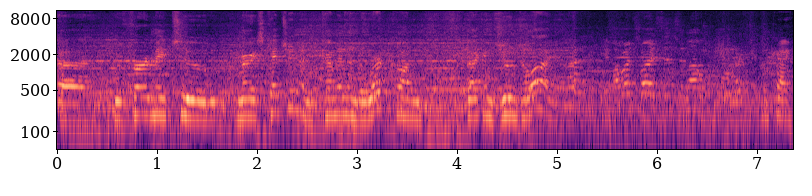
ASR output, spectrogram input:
uh, referred me to Mary's Kitchen and come in into work on back in June, July. How much rice is it out? Okay.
